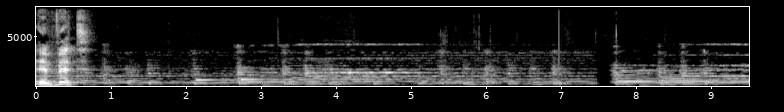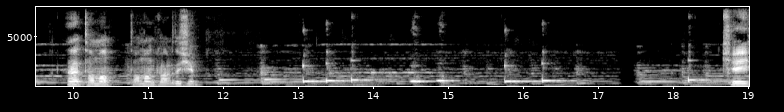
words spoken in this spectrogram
Evet. He tamam. Tamam kardeşim. K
